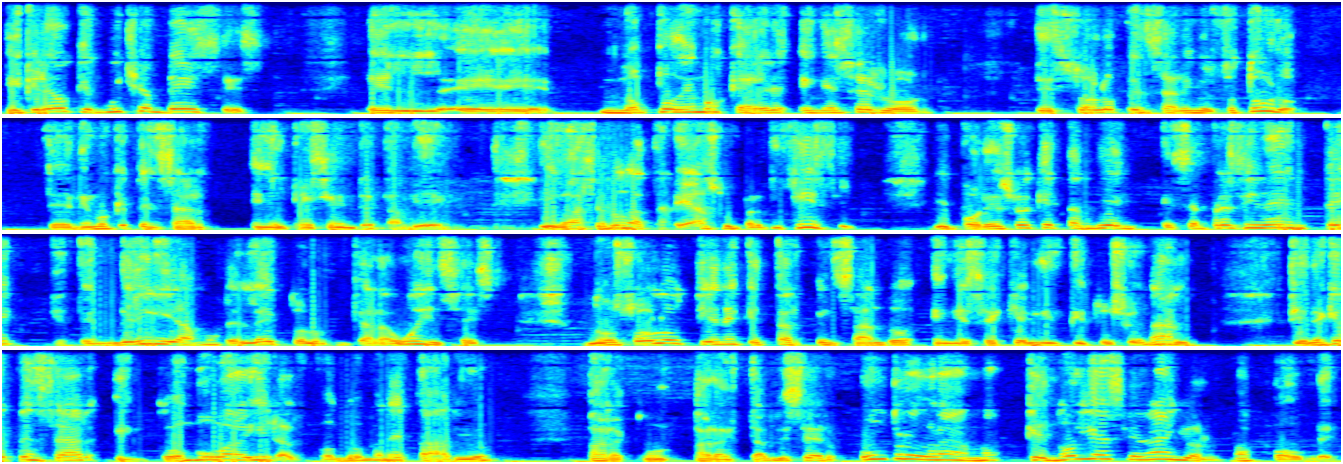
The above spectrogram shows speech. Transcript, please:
Y creo que muchas veces el, eh, no podemos caer en ese error de solo pensar en el futuro. Tenemos que pensar en el presente también. Y va a ser una tarea súper difícil. Y por eso es que también ese presidente que tendríamos electo los nicaragüenses, no solo tiene que estar pensando en ese esquema institucional, tiene que pensar en cómo va a ir al Fondo Monetario para, para establecer un programa que no le hace daño a los más pobres,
